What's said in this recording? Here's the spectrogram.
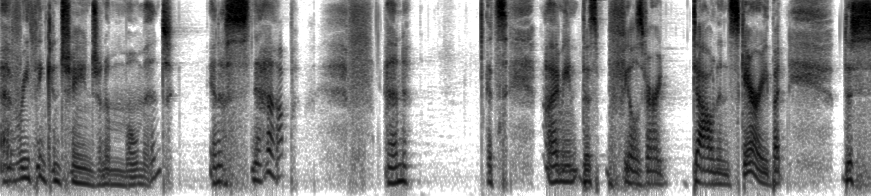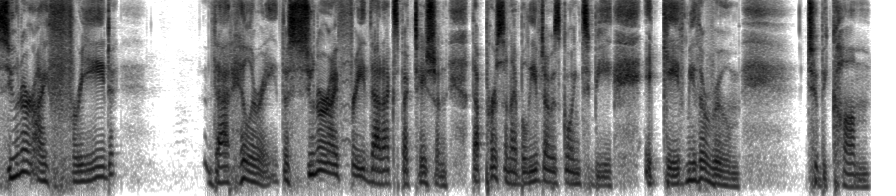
Everything can change in a moment, in a snap. And it's, I mean, this feels very down and scary, but the sooner I freed that Hillary, the sooner I freed that expectation, that person I believed I was going to be, it gave me the room to become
